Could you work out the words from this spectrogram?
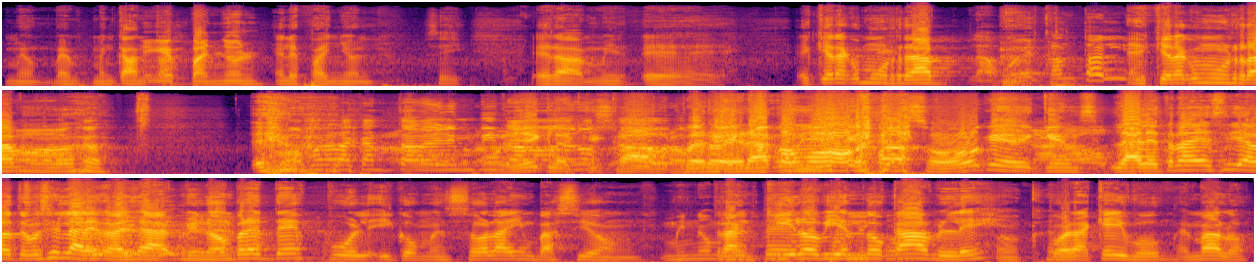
Me, me- me encanta. En español. En español, sí. Era eh, es que era como un rap. ¿La puedes cantar? Es que era como un rap. No. ¿no? Vamos a cantar el invitado. Oye, claro cabrón. Pero era como- Oye, ¿qué pasó? Que, La letra decía, lo te voy a decir la letra, decía, mi nombre es Deadpool y comenzó la invasión. Mi nombre es Tranquilo viendo cable, Ok. por era Cable, el malo.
